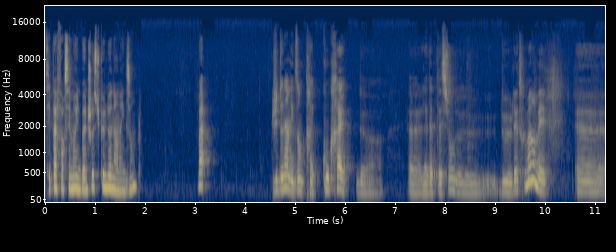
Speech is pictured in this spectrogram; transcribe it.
C'est pas forcément une bonne chose. Tu peux me donner un exemple? Bah, Je vais donner un exemple très concret de euh, l'adaptation de, l'être humain, mais euh,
